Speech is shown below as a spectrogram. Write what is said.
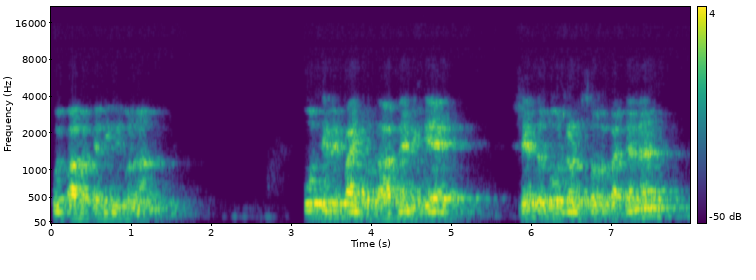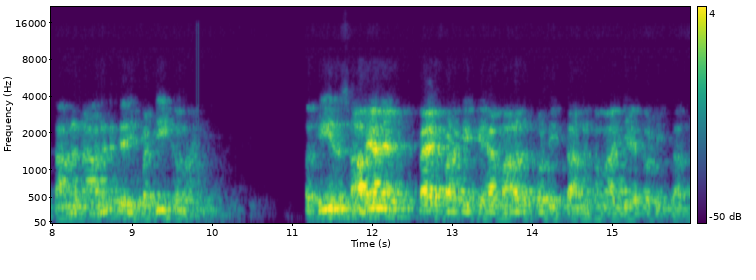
ਕੋਈ ਪਾਵਰ ਚੱਲੀ ਨਹੀਂ ਗੁਰੂ ਨਾਨਕ ਉੱਥੇ ਵੀ ਭਾਈ ਗੁਰਦਾਸ ਨੇ ਲਿਖਿਆ ਸਿੱਧ ਬੋਲਣ ਸੁਭ ਬਚਨ ਤਨ ਨਾਨਕ ਤੇਰੀ ਵੱਡੀ ਕਮਾਈ। ਅਖੀਰ ਸਾਰਿਆਂ ਨੇ ਪੈਰ ਫੜ ਕੇ ਕਿਹਾ ਮਹਾਰਾਜ ਤੁਹਾਡੀ ਤਨ ਕਮਾਈ ਹੈ ਤੁਹਾਡੀ ਤਨ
